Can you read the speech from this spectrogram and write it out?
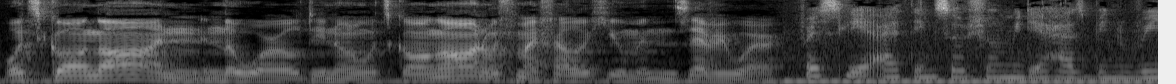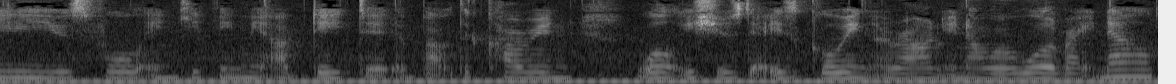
what's going on in the world, you know, what's going on with my fellow humans everywhere. Firstly, I think social media has been really useful in keeping me updated about the current world issues that is going around in our world right now.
